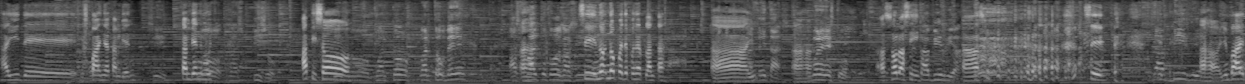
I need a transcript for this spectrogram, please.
ahí de España también? Sí. También No, mu- más piso. Ah, piso. Piso, cuarto, cuarto B, asfalto, todos así. Sí, no, no puede poner planta. Ah, Macetas. Ajá. ¿Qué ponen esto? ah, solo así. Esta birria. Ah, sí. sí. Esta birria. Aha, yung bahay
